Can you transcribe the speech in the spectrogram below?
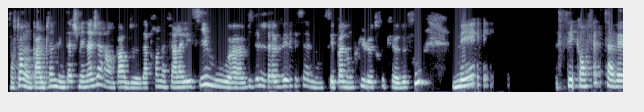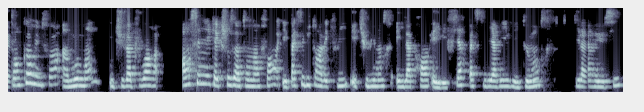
pourtant on parle bien d'une tâche ménagère, hein, on parle d'apprendre à faire la lessive ou à vider le lave-vaisselle, donc c'est pas non plus le truc euh, de fou, mais c'est qu'en fait ça va être encore une fois un moment où tu vas pouvoir enseigner quelque chose à ton enfant et passer du temps avec lui et tu lui montres et il apprend et il est fier parce qu'il y arrive et il te montre qu'il a réussi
